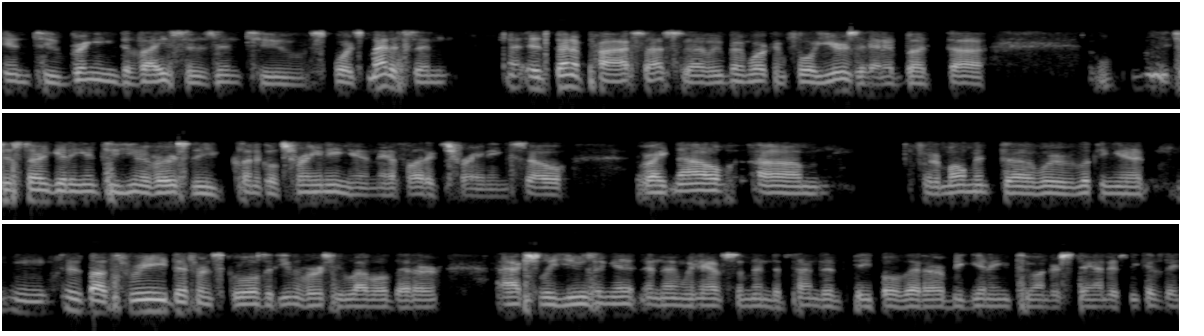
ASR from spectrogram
into bringing devices into sports medicine, it's been a process. Uh, we've been working four years at it, but uh, we just started getting into university clinical training and athletic training. So, right now, um, for the moment, uh, we're looking at mm, there's about three different schools at university level that are actually using it, and then we have some independent people that are beginning to understand it because they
